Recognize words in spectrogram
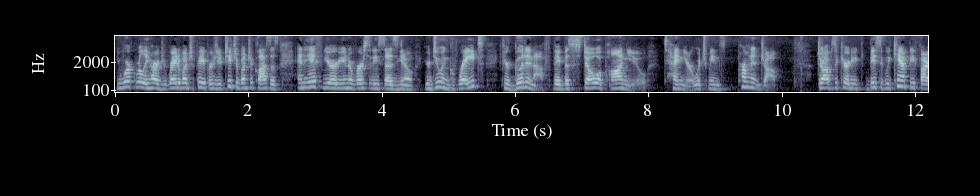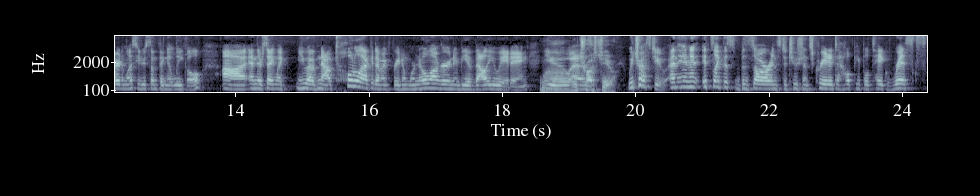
You work really hard. You write a bunch of papers. You teach a bunch of classes. And if your university says, you know, you're doing great, if you're good enough, they bestow upon you tenure, which means permanent job job security basically can't be fired unless you do something illegal. Uh, and they're saying like you have now total academic freedom. We're no longer going to be evaluating you. we as- trust you. We trust you, and and it, it's like this bizarre institution. It's created to help people take risks,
